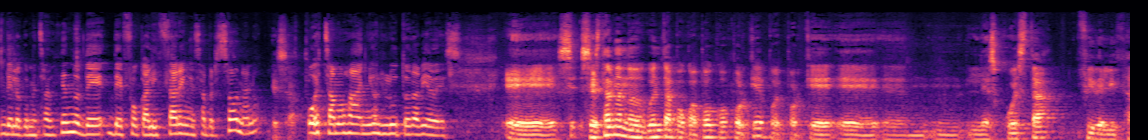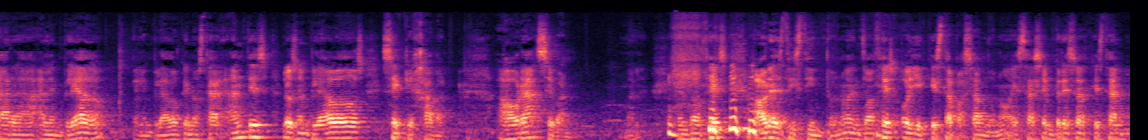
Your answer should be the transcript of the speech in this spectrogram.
de, lo que me estás diciendo, de, de, focalizar en esa persona, ¿no? Exacto. ¿O estamos a años luz todavía de eso? Eh, se, están dando cuenta poco a poco. ¿Por qué? Pues porque eh, les cuesta fidelizar al empleado. El empleado que no está. Antes los empleados se quejaban, ahora se van. Entonces, ahora es distinto, ¿no? Entonces, oye, ¿qué está pasando, no? Estas empresas que están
